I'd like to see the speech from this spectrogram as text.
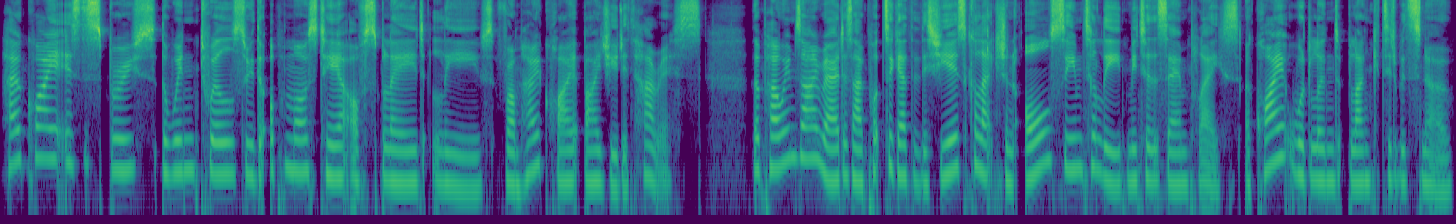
How quiet is the spruce? The wind twills through the uppermost tier of splayed leaves. From How Quiet by Judith Harris. The poems I read as I put together this year's collection all seem to lead me to the same place a quiet woodland blanketed with snow.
